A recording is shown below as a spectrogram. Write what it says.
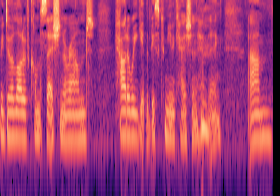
We do a lot of conversation around how do we get the best communication happening. Um,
